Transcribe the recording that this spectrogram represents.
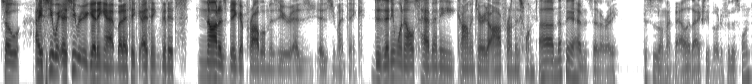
So I see what I see what you're getting at, but I think I think that it's not as big a problem as you as as you might think. Does anyone else have any commentary to offer on this one? Uh, nothing I haven't said already. This was on my ballot. I actually voted for this one.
